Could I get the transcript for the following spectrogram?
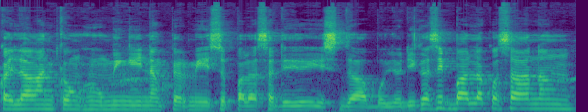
kailangan kong humingi ng permiso pala sa DSWD kasi bala ko sanang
